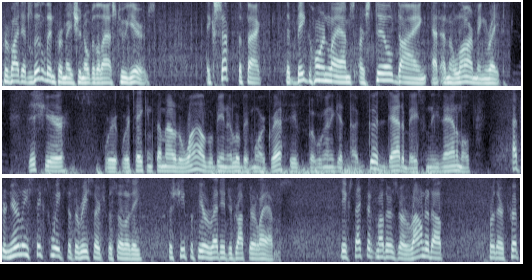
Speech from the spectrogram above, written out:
provided little information over the last two years, except the fact that bighorn lambs are still dying at an alarming rate. This year, we're, we're taking some out of the wild. We're being a little bit more aggressive, but we're going to get a good database from these animals After nearly six weeks at the research facility, the sheep appear ready to drop their lambs. The expectant mothers are rounded up for their trip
